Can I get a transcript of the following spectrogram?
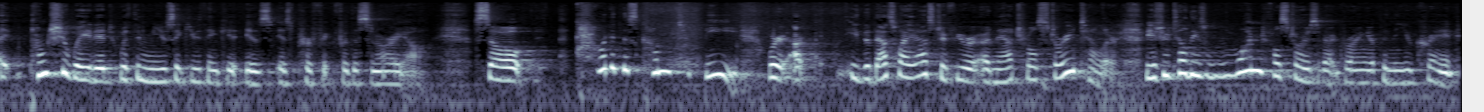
uh, punctuated with the music you think is, is perfect for the scenario. So, how did this come to be? Where uh, are, that's why I asked you if you're a natural storyteller, because you tell these wonderful stories about growing up in the Ukraine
